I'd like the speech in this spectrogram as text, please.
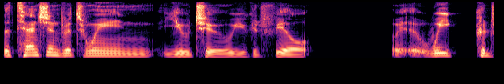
the tension between you two, you could feel. We could.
